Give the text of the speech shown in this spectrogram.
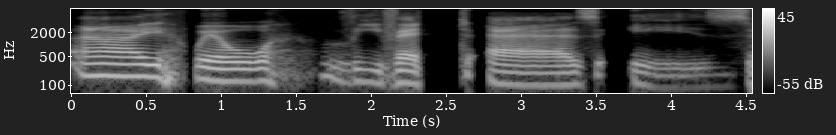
I will leave it as is.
